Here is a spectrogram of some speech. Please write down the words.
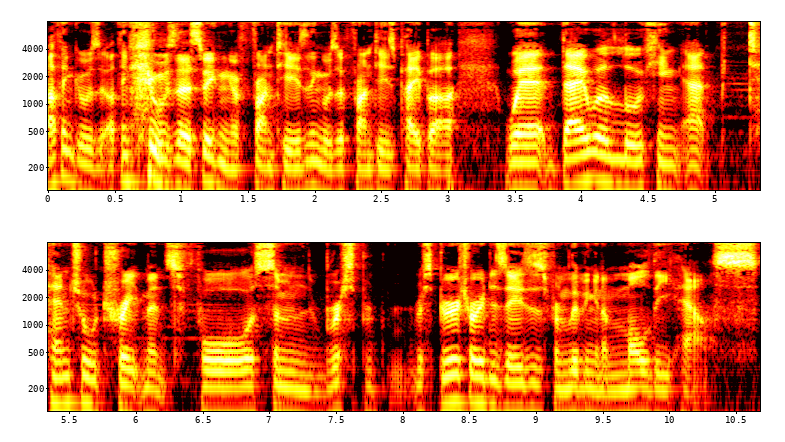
I think it was, I think it was. Uh, speaking of frontiers, I think it was a frontiers paper where they were looking at potential treatments for some resp- respiratory diseases from living in a moldy house.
